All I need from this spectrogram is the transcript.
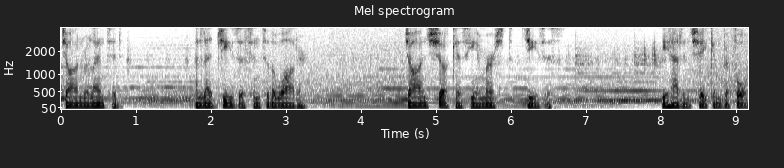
John relented and led Jesus into the water. John shook as he immersed Jesus. He hadn't shaken before.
